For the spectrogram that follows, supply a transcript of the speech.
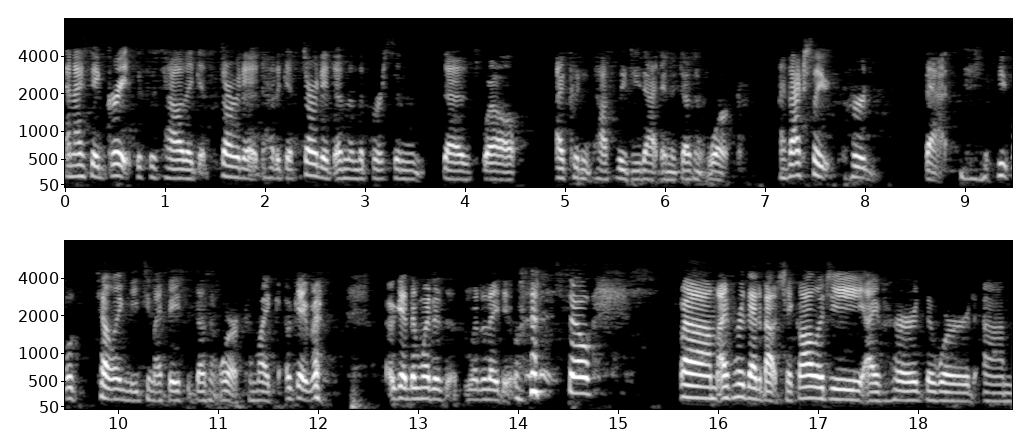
And I say, great, this is how they get started, how to get started. And then the person says, well, I couldn't possibly do that and it doesn't work. I've actually heard that. People telling me to my face it doesn't work. I'm like, okay, but okay, then what is this? What did I do? so um, I've heard that about Shakeology. I've heard the word um,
